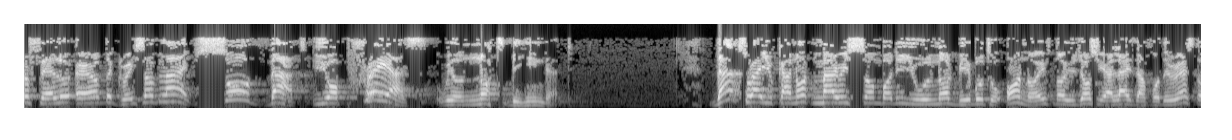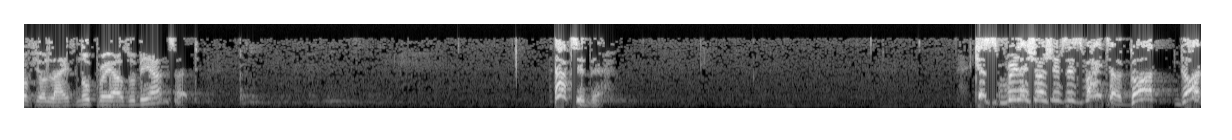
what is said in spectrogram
a fellow heir of the grace of life, so that your prayers will not be hindered. That's why you cannot marry somebody you will not be able to honor. If not, you just realize that for the rest of your life, no prayers will be answered. That's it there. Because relationships is vital. God, God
